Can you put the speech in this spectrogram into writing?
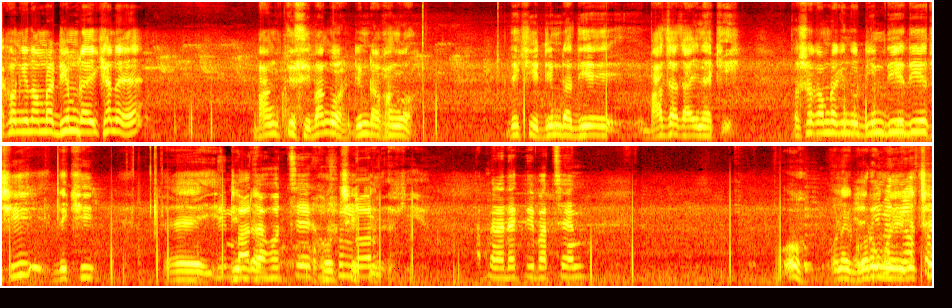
এখন কিন্তু আমরা ডিমটা এইখানে ভাঙতেছি। ভাঙো ডিমটা ভাঙো। দেখি ডিমটা দিয়ে ভাজা যায় নাকি? দর্শক আমরা কিন্তু ডিম দিয়ে দিয়েছি দেখি এই ভাজা হচ্ছে খুব সুন্দর। আপনারা দেখতেই পাচ্ছেন। ওহ অনেক গরম হয়ে গেছে।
